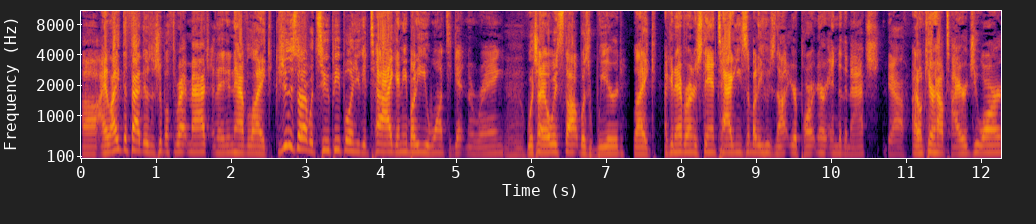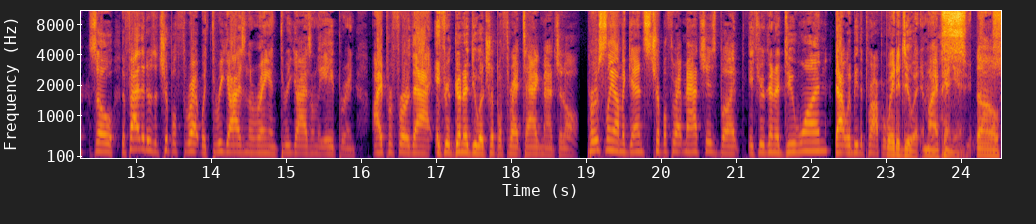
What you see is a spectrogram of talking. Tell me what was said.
Uh, I like the fact there was a triple threat match and they didn't have like, because you just start out with two people and you could tag anybody you want to get in a ring, which I always thought was weird. Like, I can never understand tagging somebody who's not your partner into the match. Yeah. I don't care how tired you are. So the fact that it was a triple threat with three guys in the ring and three guys on the apron, I prefer that if you're gonna do a triple threat tag match at all. Personally, I'm against triple threat matches, but if you're gonna do one, that would be the proper way to do it, in my opinion. So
